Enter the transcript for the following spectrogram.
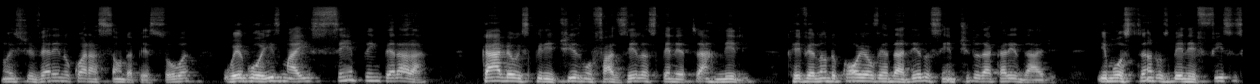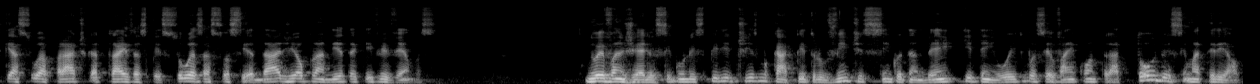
não estiverem no coração da pessoa, o egoísmo aí sempre imperará. Cabe ao Espiritismo fazê-las penetrar nele, revelando qual é o verdadeiro sentido da caridade e mostrando os benefícios que a sua prática traz às pessoas, à sociedade e ao planeta que vivemos. No Evangelho segundo o Espiritismo, capítulo 25 também, item 8, você vai encontrar todo esse material.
